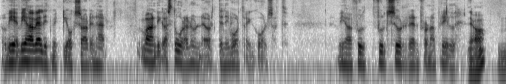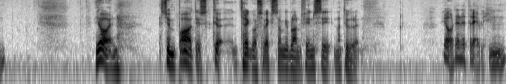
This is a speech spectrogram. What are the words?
Och vi, vi har väldigt mycket också av den här vanliga stora nunneörten i vår trädgård. Så att vi har fullt, fullt surren från april. Ja. Mm. Ja, en sympatisk trädgårdsväxt som ibland finns i naturen. Ja, den är trevlig. Mm.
